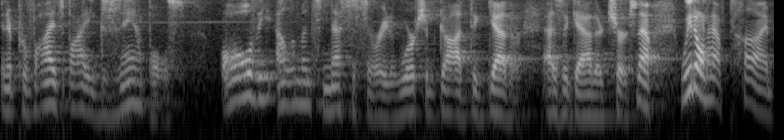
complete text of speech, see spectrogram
and it provides by examples all the elements necessary to worship God together as a gathered church. Now, we don't have time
